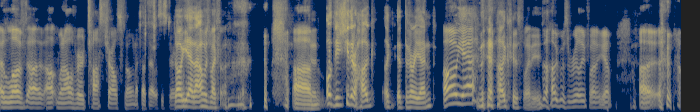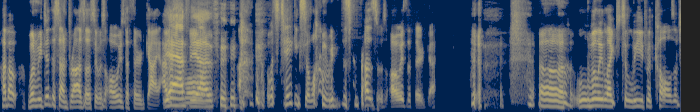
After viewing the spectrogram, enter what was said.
I loved uh, when Oliver tossed Charles' phone. I thought that was hysterical. oh yeah, that was my phone. um, oh, did you see their hug like at the very end? oh yeah, The hug was funny. the hug was really funny. Yep. Uh, how about when we did this on Brazos? It was always the third guy. I Yes, yes. What's taking so long? We did this on Brazos. It was always the third guy. uh, Willie liked to lead with calls of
